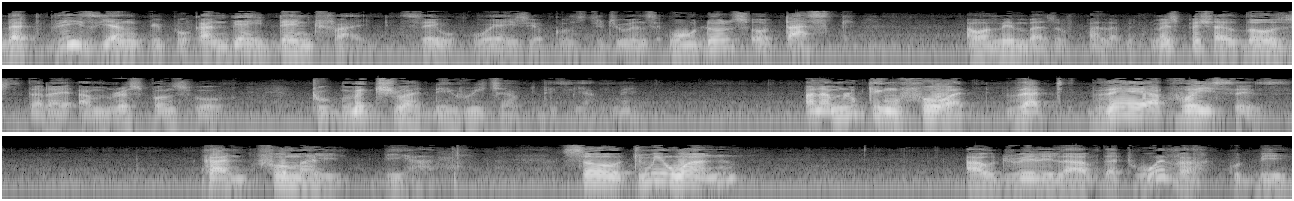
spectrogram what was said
that these young people can be identified, say, where is your constituency, we would also task our members of parliament, especially those that I am responsible, to make sure they reach out to these young men. And I'm looking forward that their voices can formally be heard. So, to me, one, I would really love that whoever could be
